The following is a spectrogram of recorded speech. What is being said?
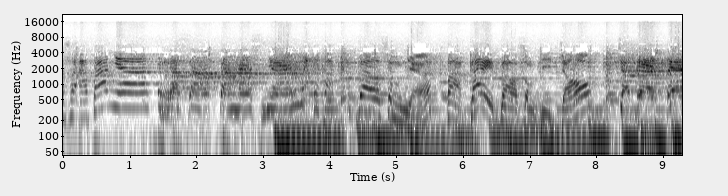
Terasa apanya? rasa panasnya Balsemnya pakai balsem hijau. Cabete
